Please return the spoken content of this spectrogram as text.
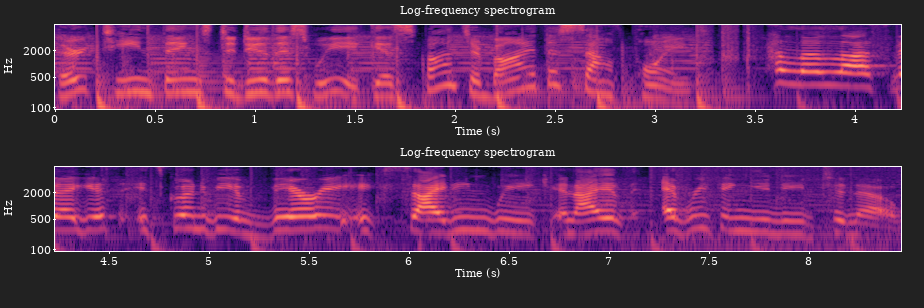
13 Things to Do This Week is sponsored by the South Point. Hello, Las Vegas. It's going to be a very exciting week, and I have everything you need to know.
